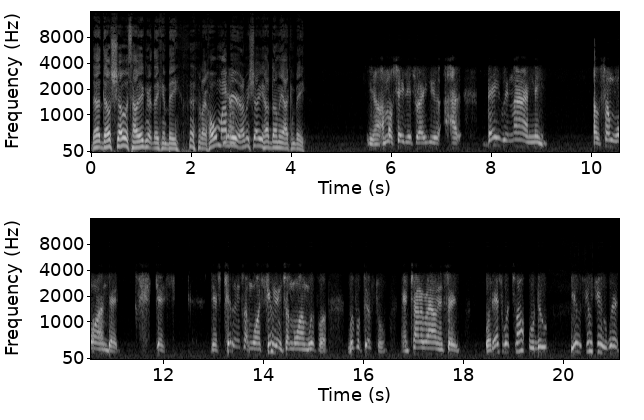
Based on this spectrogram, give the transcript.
They'll, they'll show us how ignorant they can be. like, hold my Yeah. beer. Let me show you how dummy I can be. You know, I'm gonna say this right here. I, they remind me of someone that that's that's killing someone, shooting someone with a with a pistol, and turn around and say, "Well, that's what Trump will do. He'll shoot you with."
